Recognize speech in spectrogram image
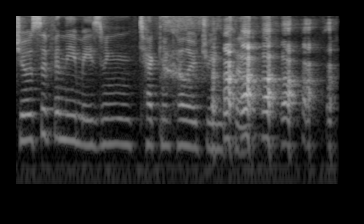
Joseph and the Amazing Technicolor Dreamcoat.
